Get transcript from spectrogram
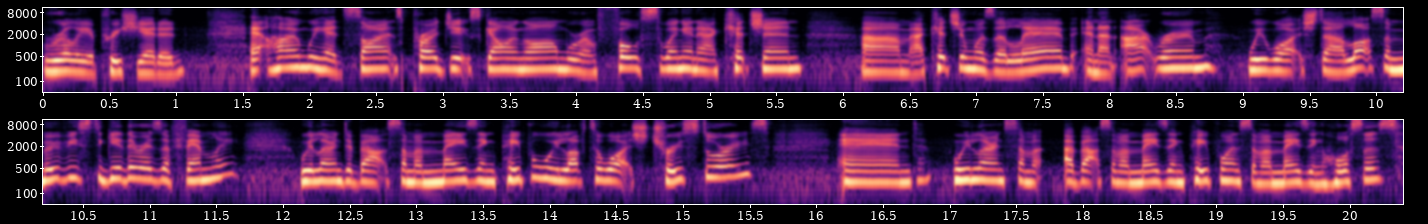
really appreciated. At home, we had science projects going on. We're in full swing in our kitchen. Um, our kitchen was a lab and an art room. We watched uh, lots of movies together as a family. We learned about some amazing people. We love to watch true stories. And we learned some about some amazing people and some amazing horses.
